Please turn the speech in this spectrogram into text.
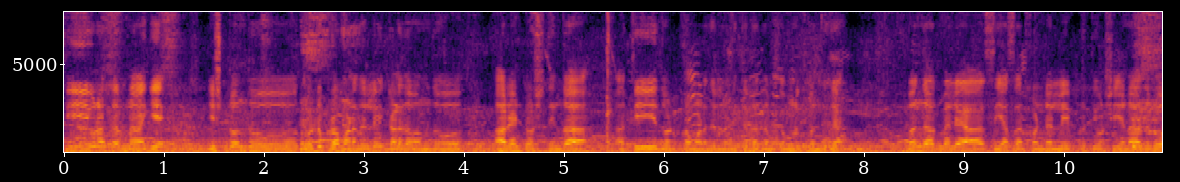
ತೀವ್ರ ತೆರನಾಗಿ ಇಷ್ಟೊಂದು ದೊಡ್ಡ ಪ್ರಮಾಣದಲ್ಲಿ ಕಳೆದ ಒಂದು ಆರೆಂಟು ವರ್ಷದಿಂದ ಅತಿ ದೊಡ್ಡ ಪ್ರಮಾಣದಲ್ಲಿ ನಡೀತಿರೋದು ನಮ್ಮ ಗಮನಕ್ಕೆ ಬಂದಿದೆ. ಬಂದಾದಮೇಲೆ ಆ ಸಿ ಎಸ್ ಆರ್ ಫಂಡಲ್ಲಿ ಪ್ರತಿ ವರ್ಷ ಏನಾದರೂ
